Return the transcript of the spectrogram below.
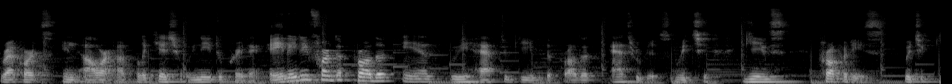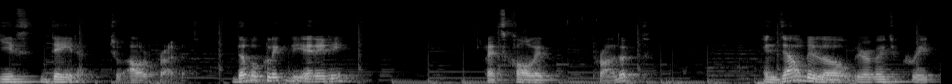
records in our application. We need to create an entity for the product and we have to give the product attributes, which gives properties, which gives data to our product. Double click the entity, let's call it product. And down below, we are going to create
